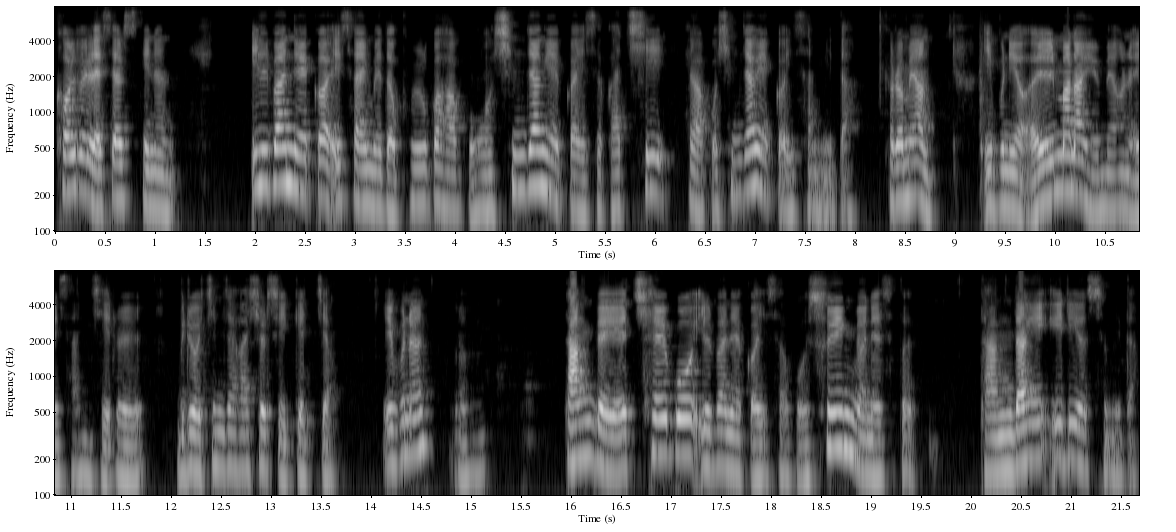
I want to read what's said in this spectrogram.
컬벨 레셀스키는 일반 외과 의사임에도 불구하고 심장외과에서 같이 해갖고 심장외과 의사입니다. 그러면 이분이 얼마나 유명한 의사인지를 미리 짐작하실 수 있겠죠. 이분은 음, 당대의 최고 일반외과 의사고 수익 면에서도 당당히 1위였습니다.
